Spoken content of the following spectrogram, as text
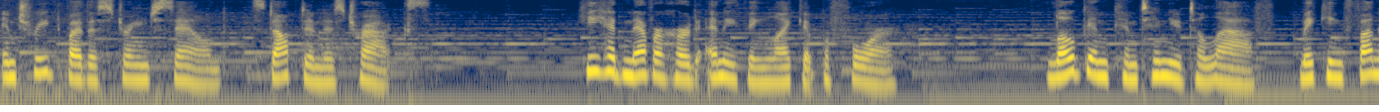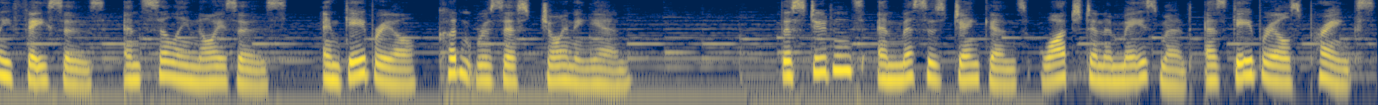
intrigued by the strange sound, stopped in his tracks. He had never heard anything like it before. Logan continued to laugh, making funny faces and silly noises, and Gabriel couldn't resist joining in. The students and Mrs. Jenkins watched in amazement as Gabriel's pranks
